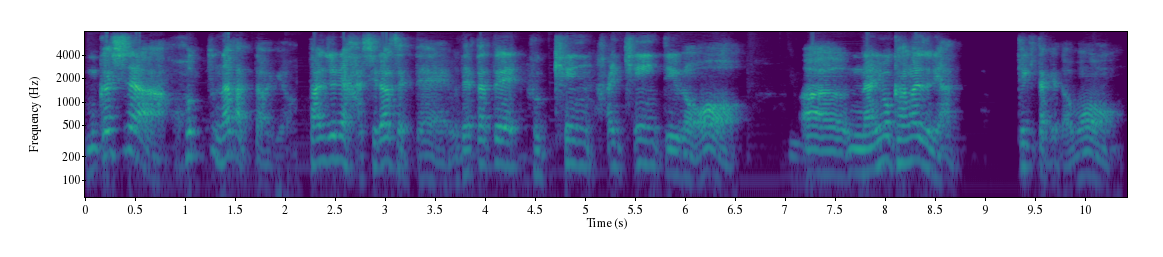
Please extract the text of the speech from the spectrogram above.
昔じゃ本当なかったわけよ。単純に走らせて、腕立て、腹筋、背筋っていうのを、あー何も考えずにやってきたけども、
